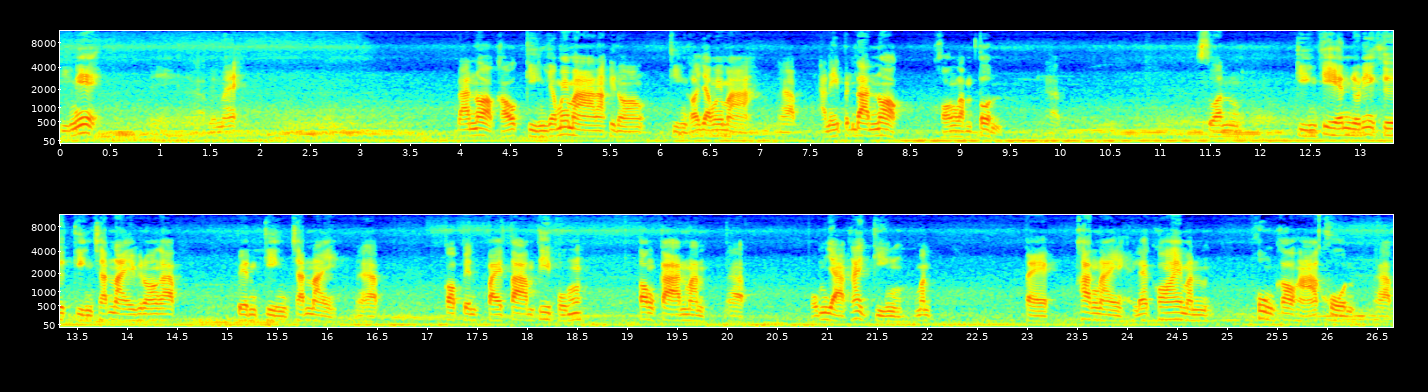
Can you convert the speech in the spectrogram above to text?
กิ่งนี้นี่นะครับเห็นไหมด้านนอกเขากิ่งยังไม่มานะพี่น้องกิ่งเขายังไม่มานะครับ อันนี้เป็นด้านนอกของลำต้นนะครับ ส่วนกิ่งที่เห็นอยู่นี่คือกิ่งชั้นในพี่น้องครับ เป็นกิ่งชั้นในนะครับ ก็เป็นไปตามที่ผม ต้องการมันนะครับผมอยากให้กิ่งมันแตกข้างในและก็ให้มันพุ่งเข้าหาโคนนะครับ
